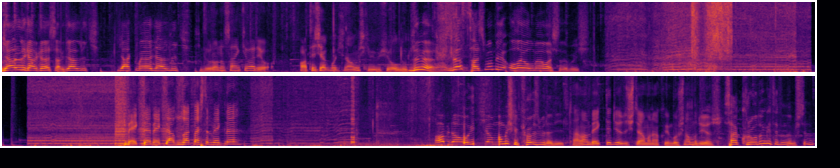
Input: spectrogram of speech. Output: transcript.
Geldik arkadaşlar geldik. Yakmaya geldik. Drone'u sanki var ya ateş yakmak için almış gibi bir şey olduk. Değil mi? Biraz saçma bir olay olmaya başladı bu iş. Bekle bekle az uzaklaştır bekle. Abi daha o hiç yanmamış ki köz bile değil. Tamam bekle diyoruz işte amına koyayım boşuna mı diyoruz? Sen kuru odun getirdin demiştin.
